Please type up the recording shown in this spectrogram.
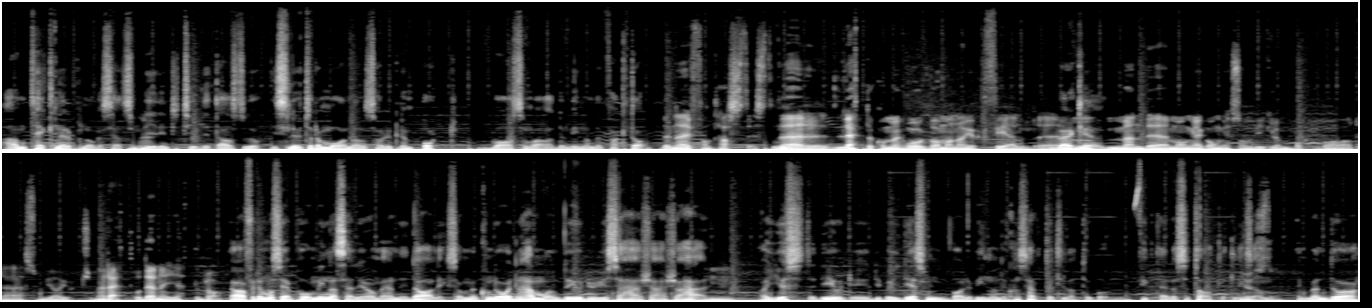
antecknar det på något sätt så blir det inte tydligt alls. Och då, I slutet av månaden så har du glömt bort vad som var den vinnande faktorn. Den är fantastisk. Det är lätt att komma ihåg vad man har gjort fel. eh, Verkligen. Men det är många gånger som vi glömmer bort vad det är som vi har gjort som är rätt. Och den är jättebra. Ja, för det måste jag påminna säljare om än idag liksom. Men kom du ihåg den här månaden, då gjorde du ju så här, så här, så här. Mm. Ja, just det, det gjorde ju. Det var ju det som var det vinnande konceptet till att du fick det här resultatet liksom. Men då,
